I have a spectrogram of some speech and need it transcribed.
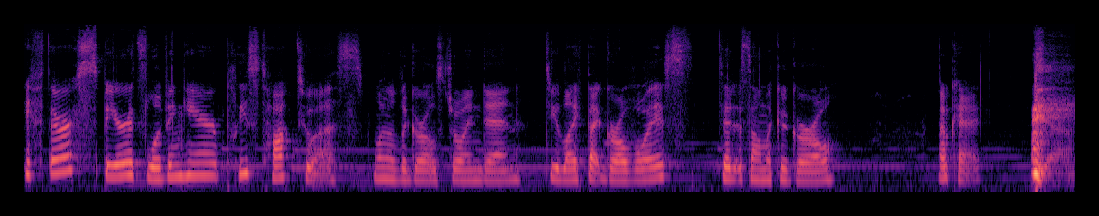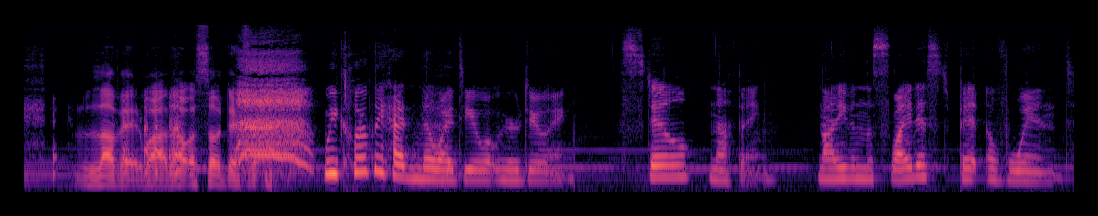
if there are spirits living here, please talk to us. One of the girls joined in. Do you like that girl voice? Did it sound like a girl? Okay. Love it. Wow, that was so different. We clearly had no idea what we were doing. Still, nothing. Not even the slightest bit of wind.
